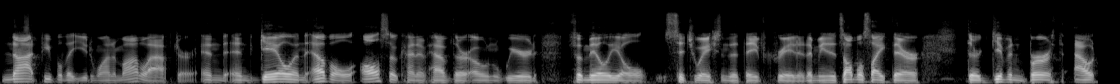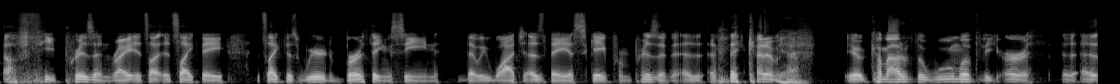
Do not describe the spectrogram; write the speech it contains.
not people that you'd want to model after. And and Gale and Evelle also kind of have their own weird familial situation that they've created. I mean, it's almost like they're they're given birth out of the prison, right? It's like it's like they it's like this weird birthing scene that we watch as they escape from prison, and and they kind of yeah you know come out of the womb of the earth uh, uh,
